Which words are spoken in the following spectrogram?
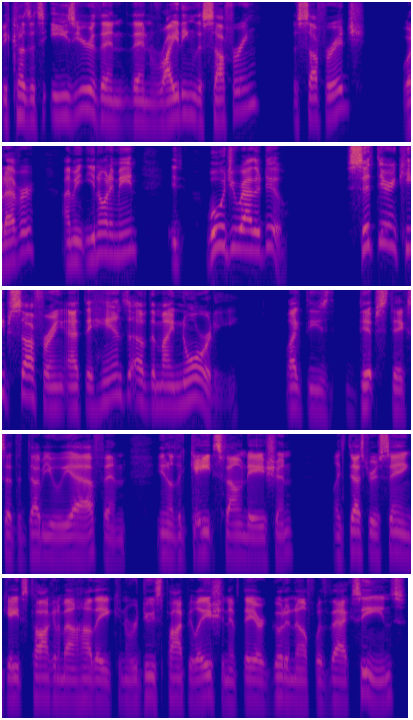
because it's easier than than writing the suffering, the suffrage, whatever? I mean, you know what I mean? What would you rather do? Sit there and keep suffering at the hands of the minority, like these dipsticks at the WEF and you know the Gates Foundation, like Destry is saying, Gates talking about how they can reduce population if they are good enough with vaccines.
